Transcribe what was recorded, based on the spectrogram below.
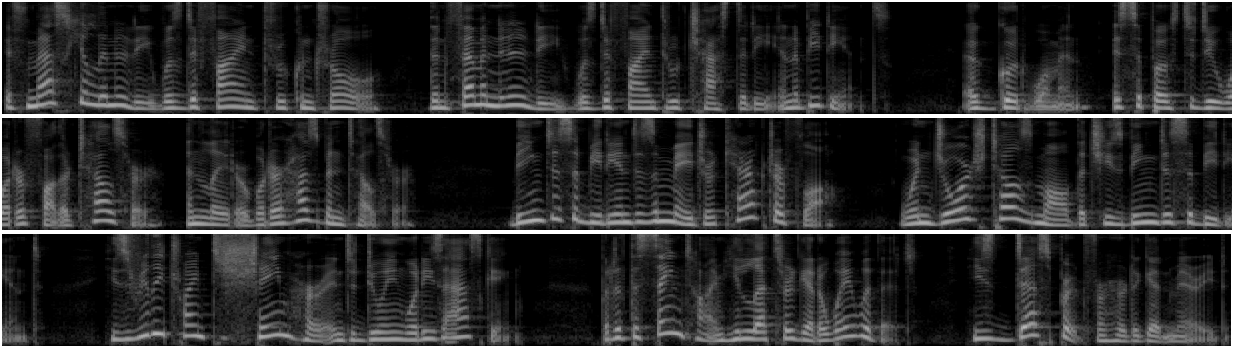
If masculinity was defined through control, then femininity was defined through chastity and obedience. A good woman is supposed to do what her father tells her, and later what her husband tells her. Being disobedient is a major character flaw. When George tells Moll that she's being disobedient, he's really trying to shame her into doing what he's asking. But at the same time, he lets her get away with it. He's desperate for her to get married,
